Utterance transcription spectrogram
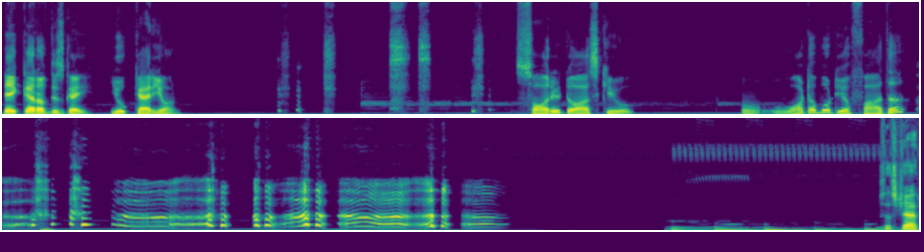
take care of this guy. You carry on. Sorry to ask you. uh, What about your father? Sister,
